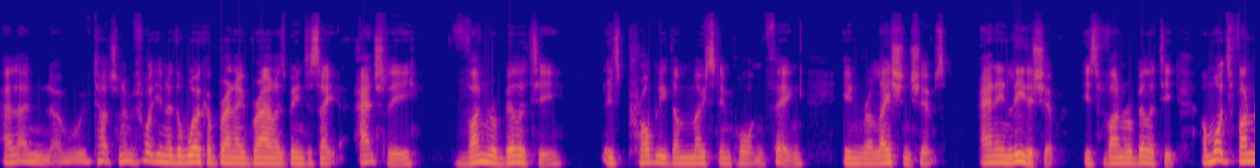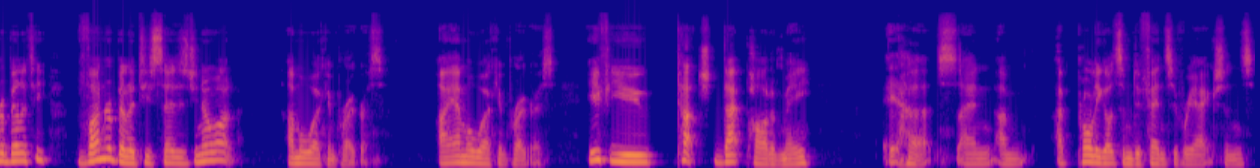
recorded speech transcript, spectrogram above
And, and we've touched on it before. You know, the work of Brené Brown has been to say actually vulnerability is probably the most important thing in relationships and in leadership is vulnerability. And what's vulnerability? Vulnerability says, you know what? I'm a work in progress. I am a work in progress. If you touch that part of me, it hurts. And I'm I've probably got some defensive reactions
